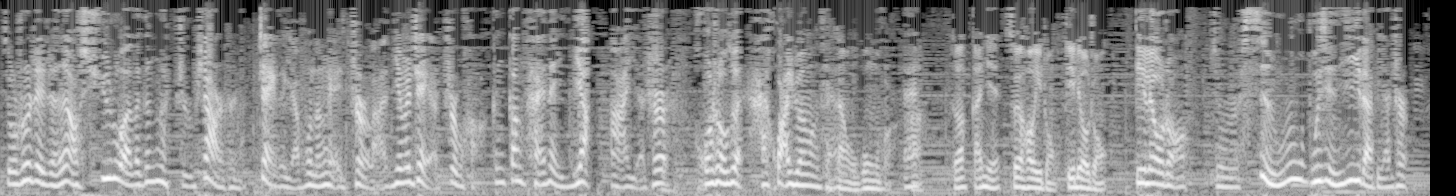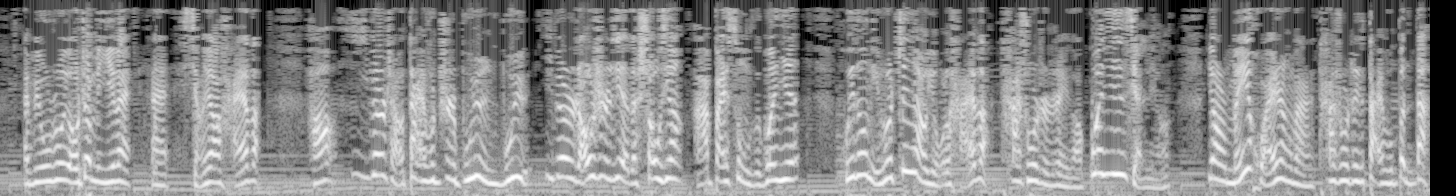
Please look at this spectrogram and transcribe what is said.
就是说这人要虚弱的跟个纸片儿似的，这个也不能给治了，因为这也治不好，跟刚才那一样啊，也是活受罪，还花冤枉钱。耽误功夫哎啊！得赶紧，最后一种，第六种，第六种就是信巫不信医的别治。哎，比如说有这么一位，哎，想要孩子，好一边找大夫治不孕不育，一边饶世界的烧香啊，拜送子观音。回头你说真要有了孩子，他说是这个观音显灵；要是没怀上吧，他说这个大夫笨蛋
